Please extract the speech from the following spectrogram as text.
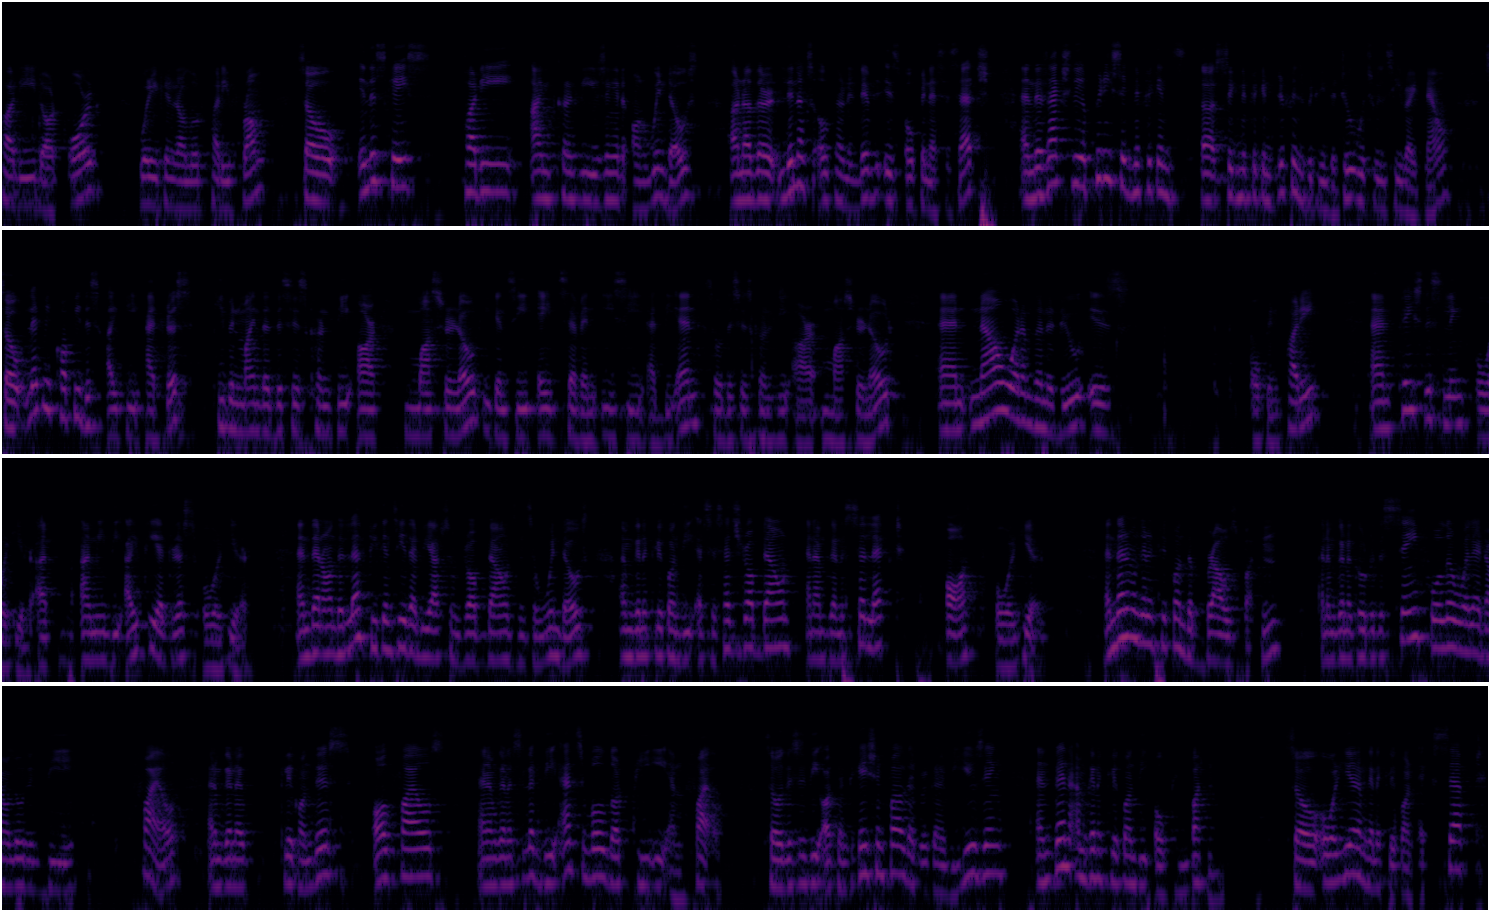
putty.org where you can download PuTTY from. So in this case, PuTTY, I'm currently using it on Windows. Another Linux alternative is OpenSSH, and there's actually a pretty significant uh, significant difference between the two, which we'll see right now. So let me copy this IP address. Keep in mind that this is currently our master node. You can see 87EC at the end, so this is currently our master node. And now what I'm going to do is open PuTTY and paste this link over here. I, I mean the IP address over here. And then on the left, you can see that we have some drop downs and some windows. I'm going to click on the SSH drop down and I'm going to select auth over here. And then I'm going to click on the browse button and I'm going to go to the same folder where I downloaded the file and I'm going to click on this, all files, and I'm going to select the ansible.pem file. So this is the authentication file that we're going to be using and then I'm going to click on the open button. So over here I'm going to click on accept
